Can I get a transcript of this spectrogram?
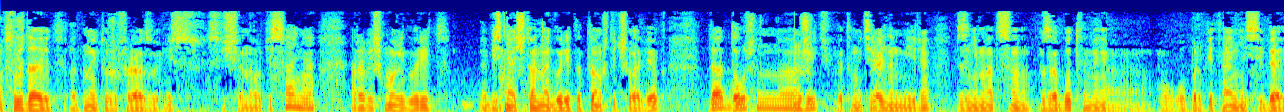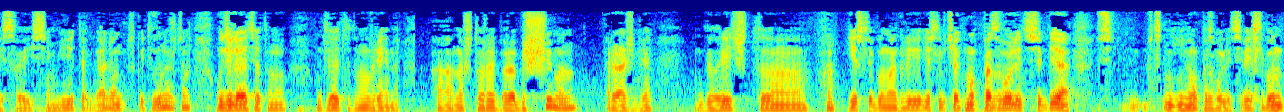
обсуждают одну и ту же фразу из Священного Писания. Раби Шмоль говорит, объясняет, что она говорит о том, что человек да, должен э, жить в этом материальном мире, заниматься заботами о, о пропитании себя и своей семьи и так далее. Он, так сказать, вынужден уделять этому, уделять этому время. А на что Раби Шимон, Ражби, говорит, что хм, если бы могли, если бы человек мог позволить себе, не мог позволить себе, если бы он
